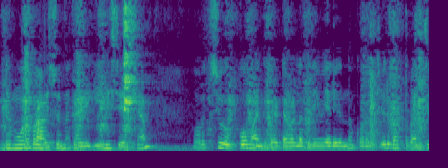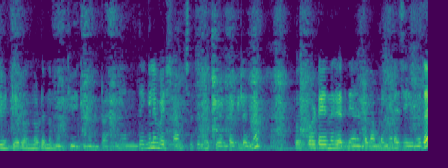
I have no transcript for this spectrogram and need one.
രണ്ട് മൂന്ന് പ്രാവശ്യം ഒന്ന് കഴുകിയതിന് ശേഷം കുറച്ച് ഉപ്പും മഞ്ഞളിട്ട വെള്ളത്തിൽ ഈ വിലയൊന്ന് കുറച്ച് ഒരു പത്ത് പതിനഞ്ച് മിനിറ്റ് ഒന്നുകൂടെ ഒന്ന് മുക്കി വയ്ക്കണം കേട്ടോ. ഇനി എന്തെങ്കിലും വിഷാംശത്തിലൊക്കെ ഉണ്ടെങ്കിലൊന്ന് പോയിക്കോട്ടെ എന്ന് കരുതിയാണ് കേട്ടോ നമ്മളിങ്ങനെ ചെയ്യുന്നത്.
